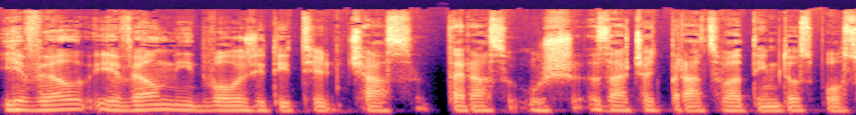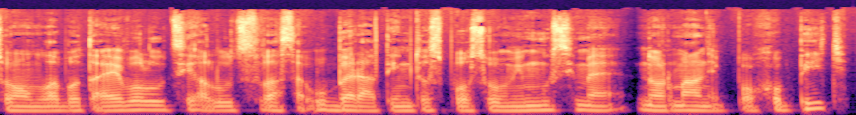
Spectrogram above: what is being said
je, veľ, je veľmi dôležitý čas teraz už začať pracovať týmto spôsobom, lebo tá evolúcia ľudstva sa uberá týmto spôsobom. My musíme normálne pochopiť,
